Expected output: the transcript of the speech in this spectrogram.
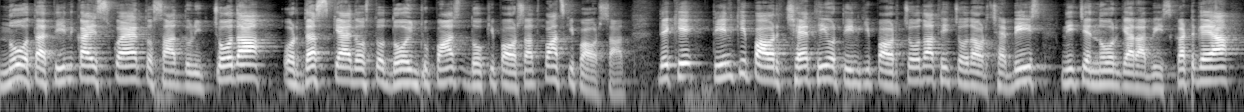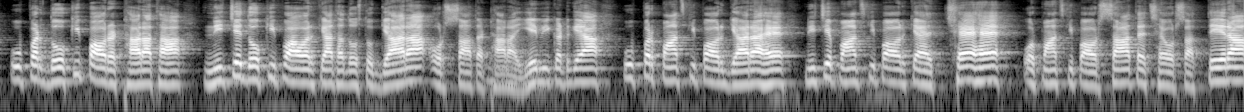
नौ होता है तीन का स्क्वायर तो सात दूनी चौदह और दस क्या है दोस्तों दो इंटू पाँच दो की पावर सात पाँच की पावर सात देखिए तीन की पावर छः थी और तीन की पावर चौदह थी चौदह और छः बीस नीचे नौ और ग्यारह बीस कट गया ऊपर दो की पावर अट्ठारह था नीचे दो की पावर क्या था दोस्तों ग्यारह और सात अट्ठारह ये भी कट गया ऊपर पाँच की पावर ग्यारह है नीचे पाँच की पावर क्या है छः है और पाँच की पावर सात है छः और सात तेरह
